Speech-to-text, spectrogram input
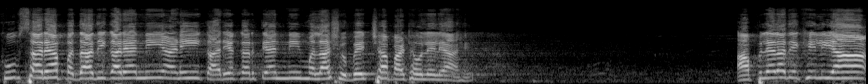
खूप साऱ्या पदाधिकाऱ्यांनी आणि कार्यकर्त्यांनी मला शुभेच्छा पाठवलेल्या आहेत. आपल्याला देखील या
